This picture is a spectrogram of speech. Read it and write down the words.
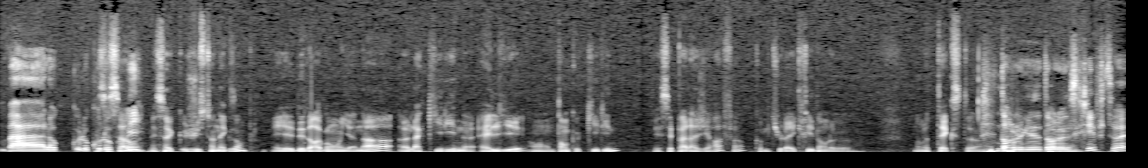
Bah, le, le ça, oui. ouais. Mais c'est juste un exemple. Et des dragons, il y en a. Euh, La kiline, elle y est en tant que kiline. Et c'est pas la girafe, hein, comme tu l'as écrit dans le, dans le texte. dans le, dans le script, ouais.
